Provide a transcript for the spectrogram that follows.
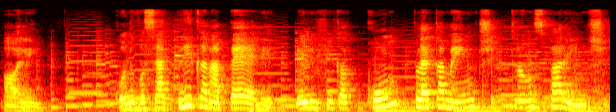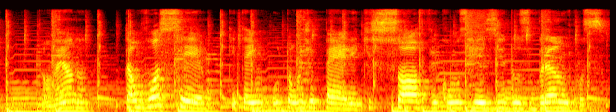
Olhem. Quando você aplica na pele, ele fica completamente transparente. Estão vendo? Então você que tem o tom de pele que sofre com os resíduos brancos,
